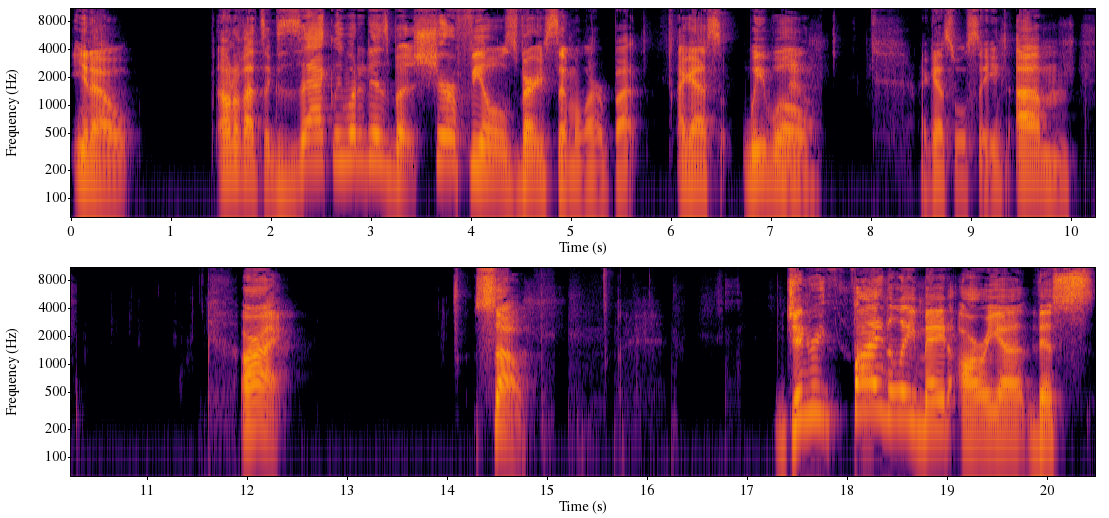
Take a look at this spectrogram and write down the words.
you know, I don't know if that's exactly what it is, but sure feels very similar. But I guess we will. Yeah. I guess we'll see. Um. All right. So, Gendry finally made Arya this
